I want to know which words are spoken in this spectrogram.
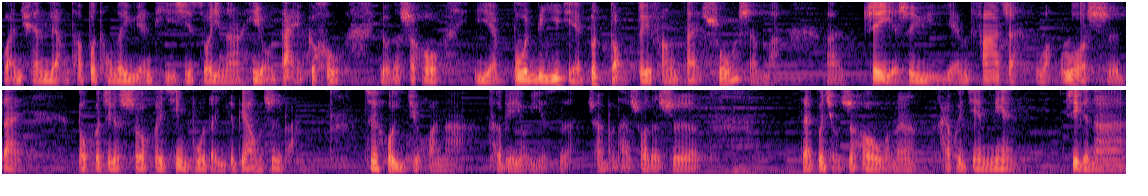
完全两套不同的语言体系，所以呢有代沟，有的时候也不理解不懂对方在说什么啊，这也是语言发展、网络时代，包括这个社会进步的一个标志吧。最后一句话呢特别有意思，川普他说的是。在不久之后，我们还会见面。这个呢，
